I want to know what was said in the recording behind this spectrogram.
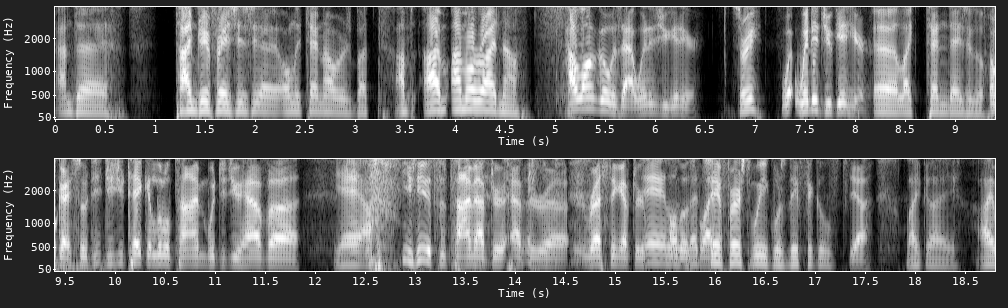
and the time difference is uh, only 10 hours. But I'm I'm I'm all right now. How long ago was that? When did you get here? Sorry. Wh- when did you get here? Uh, like 10 days ago. Okay, so did, did you take a little time? What did you have? Uh, yeah, you needed some time after after uh, resting after yeah, all those let's flights. say first week was difficult. Yeah, like I I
